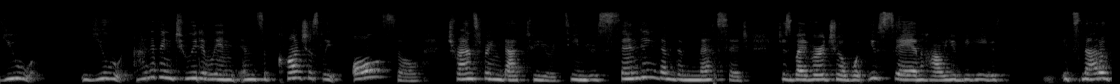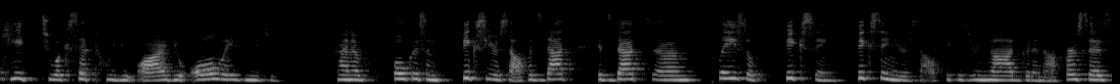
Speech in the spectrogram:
you you kind of intuitively and, and, subconsciously also transferring that to your team. You're sending them the message just by virtue of what you say and how you behave is it's not okay to accept who you are. You always need to kind of focus and fix yourself. It's that it's that um, place of fixing fixing yourself because you're not good enough versus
